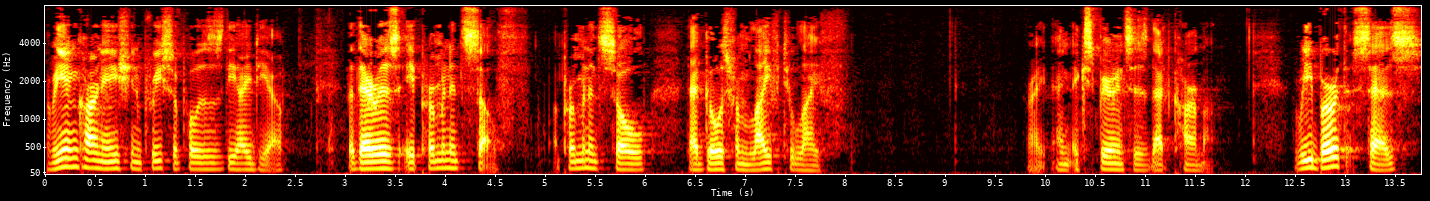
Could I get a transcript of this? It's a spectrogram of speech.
reincarnation presupposes the idea that there is a permanent self, a permanent soul that goes from life to life, right, and experiences that karma. Rebirth says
